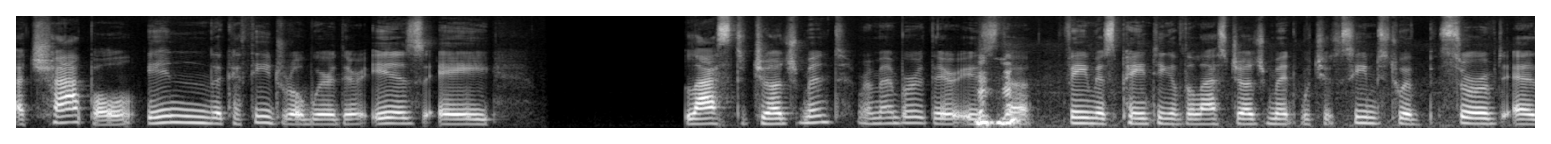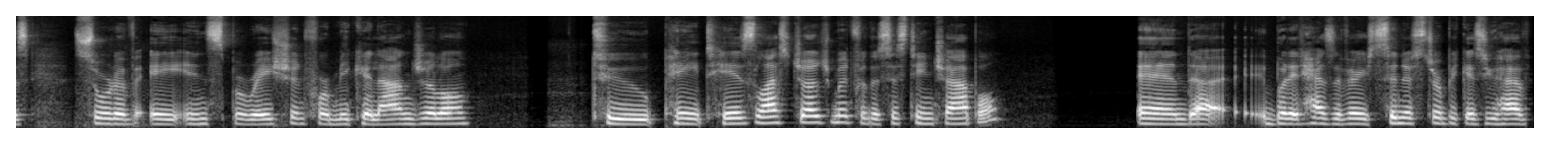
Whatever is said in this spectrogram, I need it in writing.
a chapel in the cathedral where there is a Last Judgment. Remember, there is mm-hmm. the famous painting of the Last Judgment, which it seems to have served as sort of a inspiration for Michelangelo to paint his Last Judgment for the Sistine Chapel. And uh, but it has a very sinister because you have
